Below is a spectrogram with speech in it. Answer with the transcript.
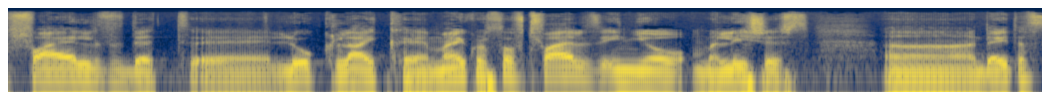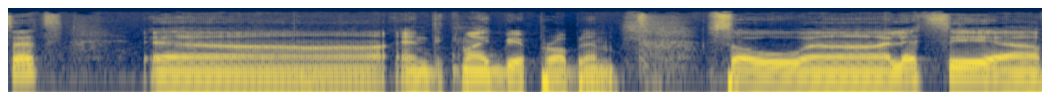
files that look like Microsoft files in your malicious datasets uh, and it might be a problem. So uh, let's see uh,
